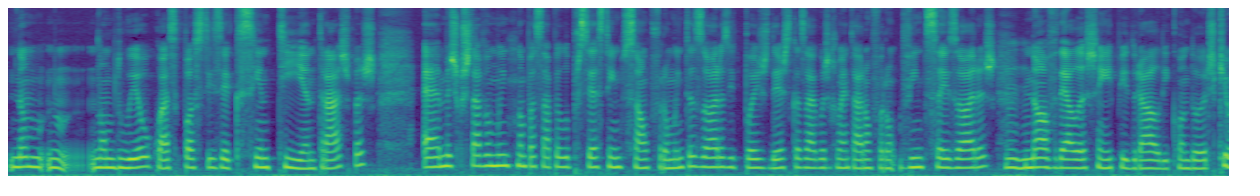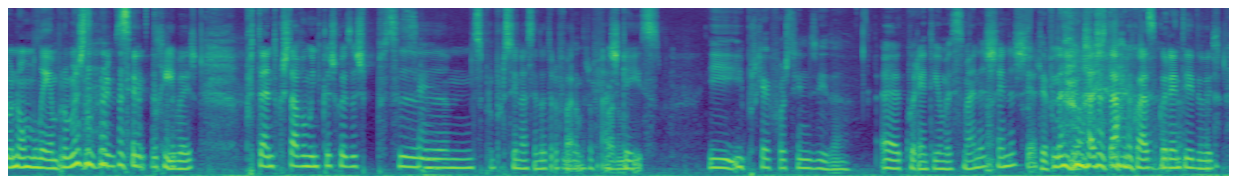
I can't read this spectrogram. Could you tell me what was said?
não, não me doeu, quase que posso dizer que senti, entre aspas, ah, mas gostava muito de não passar pelo processo de indução, que foram muitas horas, e depois, desde que as águas rebentaram, foram 26 horas, nove delas sem epidural e com dores, que eu não me lembro, mas devem ser terríveis. Portanto, gostava muito que as coisas se, se proporcionassem de outra forma. outra Acho forma. que é isso. E, e porquê é que foste induzida? Ah, 41 semanas sem nascer. Não, lá está, quase 42.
